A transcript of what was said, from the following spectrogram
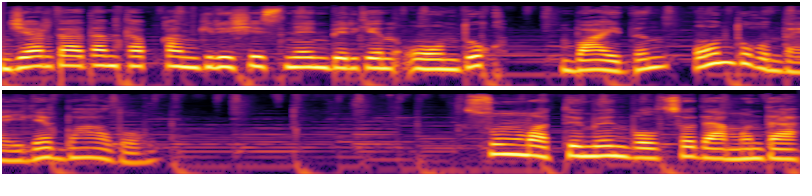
Жарды адам тапкан кирешесинен берген ондук байдын ондугундай эле баалуу сумма төмөн болсо да мында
